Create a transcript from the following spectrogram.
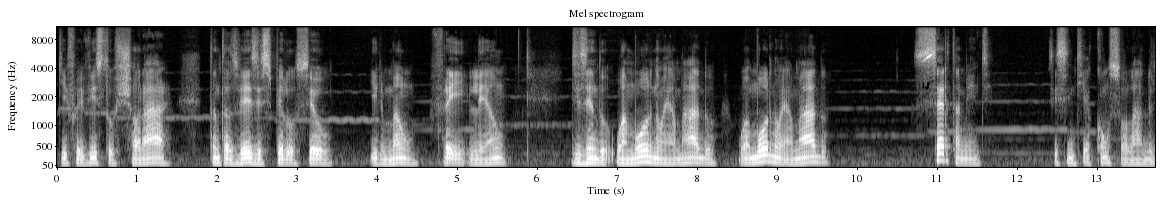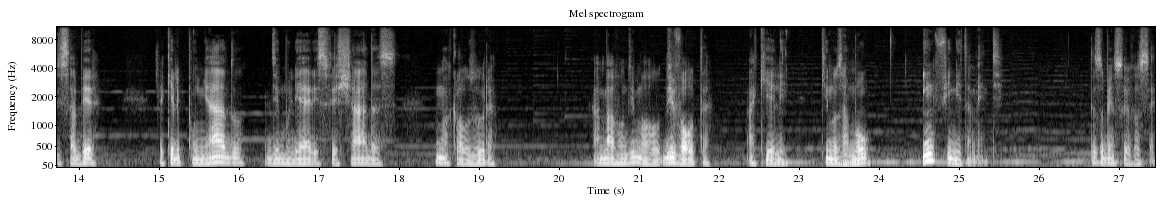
que foi visto chorar tantas vezes pelo seu irmão Frei Leão, dizendo: o amor não é amado, o amor não é amado, certamente se sentia consolado de saber que aquele punhado de mulheres fechadas numa clausura amavam de, volta aquele que nos amou infinitamente. Deus abençoe você.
